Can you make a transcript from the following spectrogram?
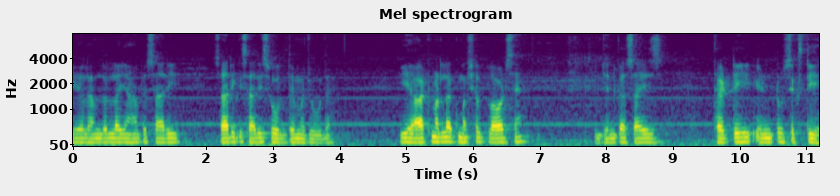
ये अल्हम्दुलिल्लाह यहाँ पे सारी सारी की सारी सहूलतें मौजूद हैं। ये आठ मरला कमर्शियल प्लॉट्स हैं, जिनका साइज़ थर्टी इंटू सिक्सटी है।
